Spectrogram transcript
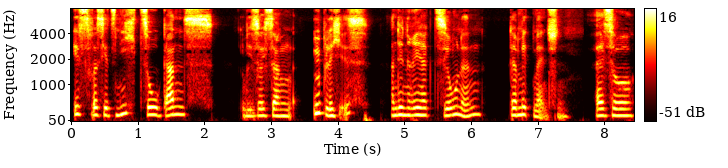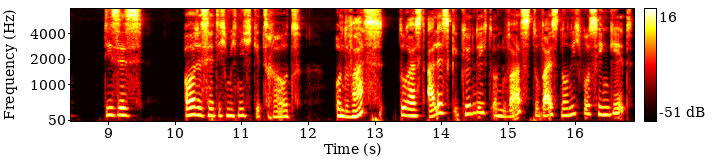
ist, was jetzt nicht so ganz, wie soll ich sagen, üblich ist an den Reaktionen der Mitmenschen. Also dieses, oh, das hätte ich mich nicht getraut. Und was? Du hast alles gekündigt und was? Du weißt noch nicht, wo es hingeht?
